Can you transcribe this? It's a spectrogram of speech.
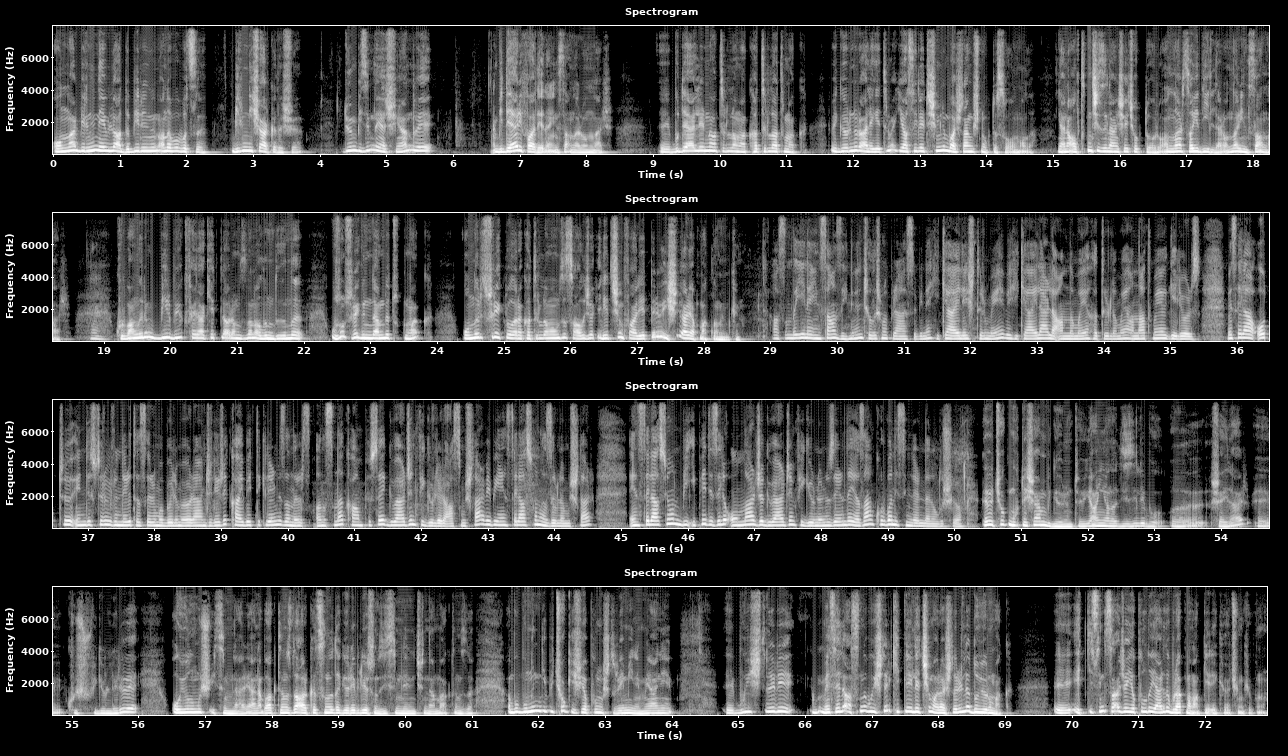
Onlar birinin evladı, birinin ana babası, birinin iş arkadaşı. Dün bizimle yaşayan ve bir değer ifade eden insanlar onlar. E, bu değerlerini hatırlamak, hatırlatmak ve görünür hale getirmek yasa iletişiminin başlangıç noktası olmalı. Yani altını çizilen şey çok doğru. Onlar sayı değiller, onlar insanlar. Evet. Kurbanların bir büyük felaketle aramızdan alındığını uzun süre gündemde tutmak, onları sürekli olarak hatırlamamızı sağlayacak iletişim faaliyetleri ve işler yapmakla mümkün aslında yine insan zihninin çalışma prensibine hikayeleştirmeye ve hikayelerle anlamaya, hatırlamaya, anlatmaya geliyoruz. Mesela ODTÜ Endüstri Ürünleri Tasarımı bölümü öğrencileri kaybettiklerimiz anısına kampüse güvercin figürleri asmışlar ve bir enstelasyon hazırlamışlar. Enstelasyon bir ipe dizili onlarca güvercin figürünün üzerinde yazan kurban isimlerinden oluşuyor. Evet çok muhteşem bir görüntü. Yan yana dizili bu e, şeyler, e, kuş figürleri ve oyulmuş isimler. Yani baktığınızda arkasını da görebiliyorsunuz isimlerin içinden baktığınızda. Ama bunun gibi çok iş yapılmıştır eminim. Yani e, bu işleri mesele aslında bu işleri kitle iletişim araçlarıyla duyurmak. E, etkisini sadece yapıldığı yerde bırakmamak gerekiyor çünkü bunun.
